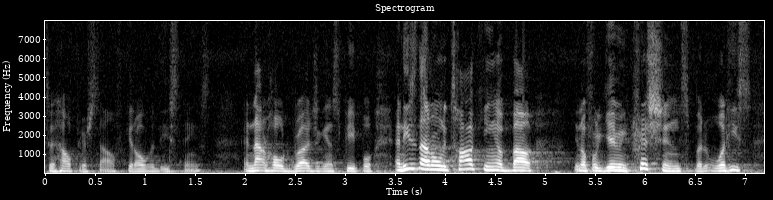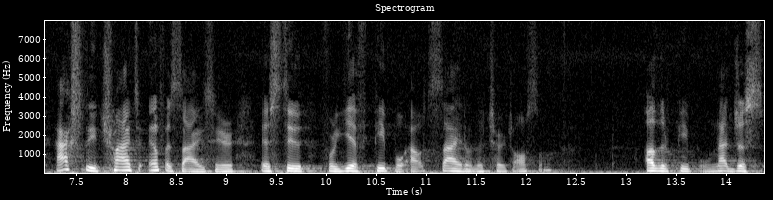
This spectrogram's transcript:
To help yourself get over these things and not hold grudge against people. And he's not only talking about you know, forgiving Christians, but what he's actually trying to emphasize here is to forgive people outside of the church also. Other people, not just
